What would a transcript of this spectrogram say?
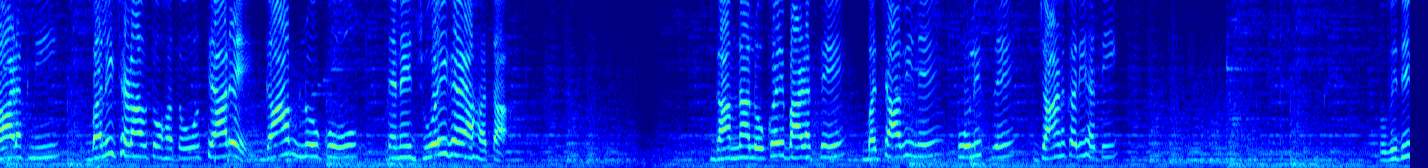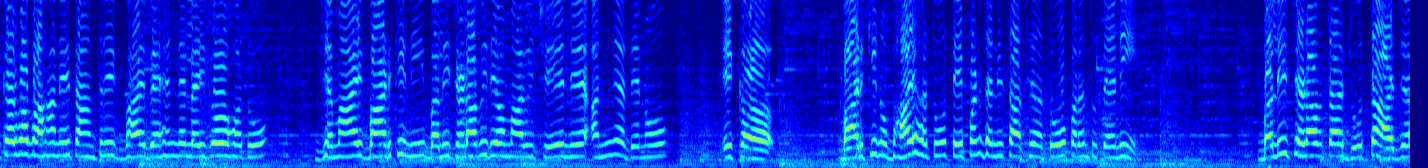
બાળકની બલિ ચડાવતો હતો ત્યારે ગામ લોકો તેને જોઈ ગયા હતા. ગામના લોકોએ બાળકને બચાવીને પોલીસને જાણ કરી હતી. તો વિધિ કરવા બહાને તાંત્રિક ભાઈ બહેનને લઈ ગયો હતો, જેમાં એક બાળકીની બલિ ચડાવી દેવામાં આવી છે અને અન્ય તેનો એક બાળકીનો ભાઈ હતો તે પણ તેની સાથે હતો, પરંતુ તેની બલિ ચડાવતા જોતા જ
